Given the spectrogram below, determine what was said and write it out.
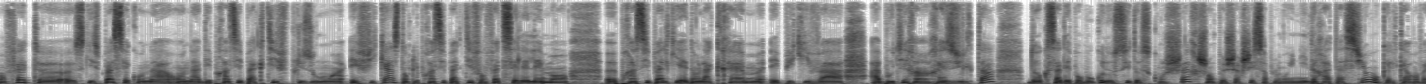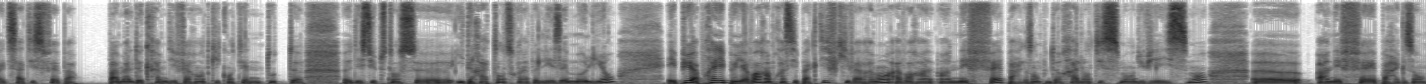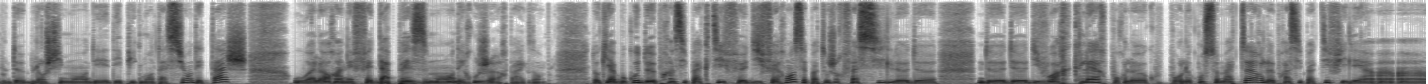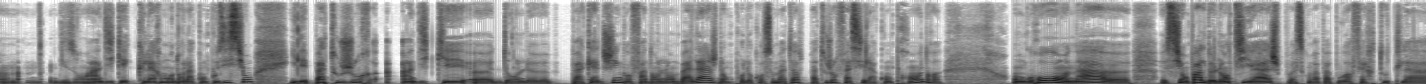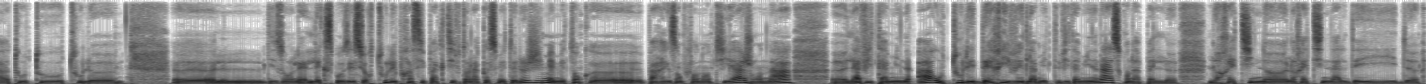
En fait, euh, ce qui se passe, c'est qu'on a, on a des principes actifs plus ou moins efficaces. Donc, le principe actif, en fait, c'est l'élément euh, principal qui est dans la crème et puis qui va aboutir à un résultat. Donc, ça dépend beaucoup aussi de ce qu'on cherche. On peut chercher simplement une hydratation, auquel cas on va être satisfait par pas mal de crèmes différentes qui contiennent toutes euh, des substances euh, hydratantes, ce qu'on appelle les émollients. Et puis après, il peut y avoir un principe actif qui va vraiment avoir un, effet, par exemple, de ralentissement du vieillissement, euh, un effet, par exemple, de blanchiment des, pigmentations, des taches, ou alors un effet d'apaisement des rougeurs, par exemple. Donc il y a beaucoup de principes actifs différents. C'est pas toujours facile de d'y voir clair pour le pour le consommateur. Le principe actif, il est un disons indiqué clairement dans la composition il n'est pas toujours indiqué euh, dans le packaging, enfin dans l'emballage, donc pour le consommateur, pas toujours facile à comprendre. En gros, on a, euh, si on parle de l'anti-âge, parce qu'on va pas pouvoir faire toute la, tout, tout, tout le, euh, disons, l'exposer sur tous les principes actifs dans la cosmétologie, mais mettons que, euh, par exemple, en anti-âge, on a la vitamine A ou tous les dérivés de la vitamine A, ce qu'on appelle le, le, rétinol, rétinaldéhyde,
